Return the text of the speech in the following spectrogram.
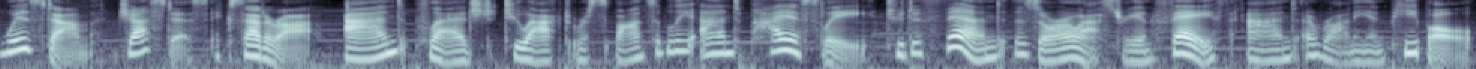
wisdom, justice, etc., and pledged to act responsibly and piously to defend the Zoroastrian faith and Iranian people,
